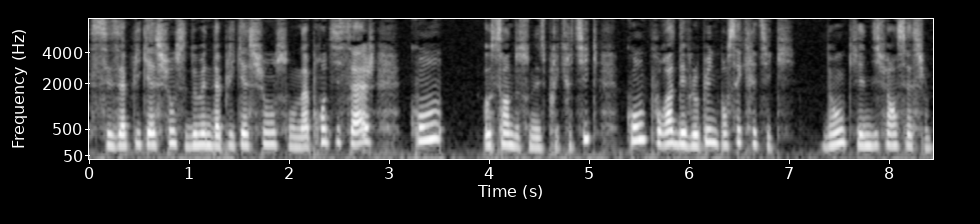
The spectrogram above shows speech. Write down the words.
ses applications, ses domaines d'application, son apprentissage, qu'on, au sein de son esprit critique, qu'on pourra développer une pensée critique. Donc il y a une différenciation.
